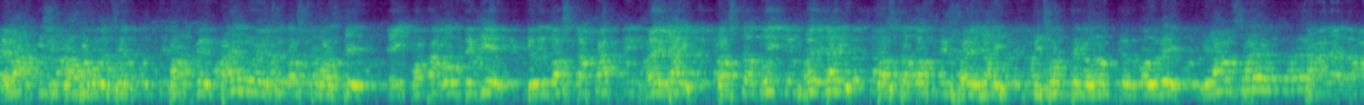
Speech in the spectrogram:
এবার কিছু কথা বলছেন। পাঁচের টাইম রয়েছে দশটা বাজতে। এই কথা বলতে গিয়ে যদি দশটা পাঁচ মিনিট হয়ে যায়, দশটা দুই মিনিট হয়ে যায়, দশটা দশ মিনিট হয়ে যায়, পিছন থেকে লোকজন বলবে, ইমাম সাহেব যা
